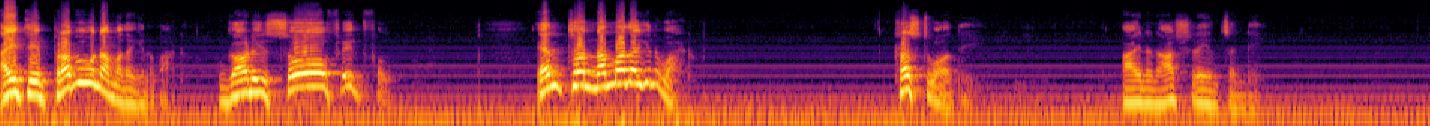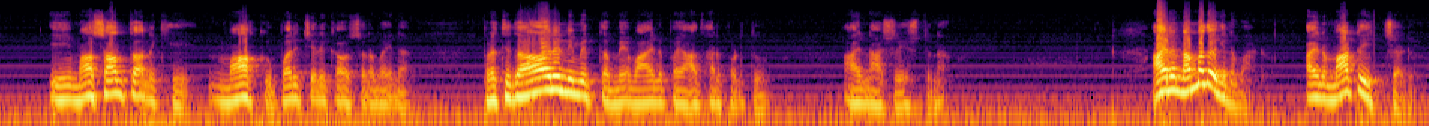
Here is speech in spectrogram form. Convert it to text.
అయితే ప్రభువు నమ్మదగిన వాడు. God is so faithful. ఎంతో నమ్మదగిన వాడు. ట్రస్ట్ వాది ఆయనను ఆశ్రయించండి. ఈ మాసాంతానికి మాకు పరిచర్యకు అవసరమైన ప్రతిదాని నిమిత్తం మేము ఆయనపై ఆధారపడుతూ ఆయన ఆశ్రయిస్తున్నాం ఆయన నమ్మదగినవాడు ఆయన మాట ఇచ్చాడు.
